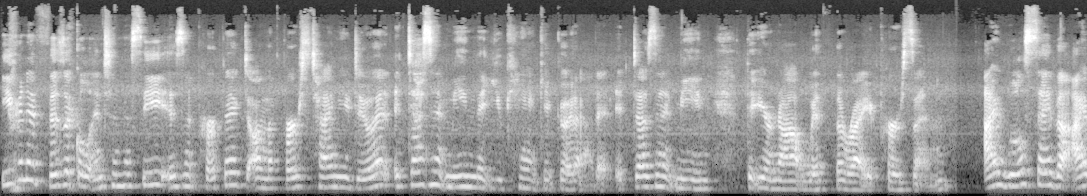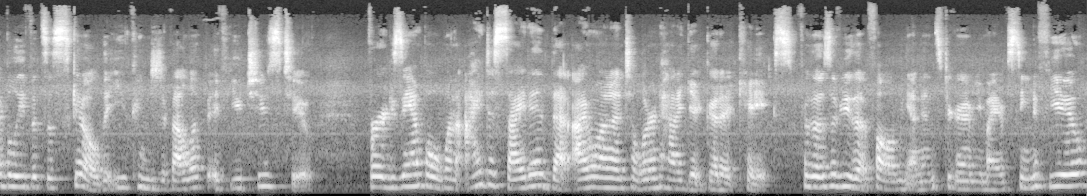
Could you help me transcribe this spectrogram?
Even if physical intimacy isn't perfect on the first time you do it, it doesn't mean that you can't get good at it. It doesn't mean that you're not with the right person. I will say that I believe it's a skill that you can develop if you choose to. For example, when I decided that I wanted to learn how to get good at cakes, for those of you that follow me on Instagram, you might have seen a few.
